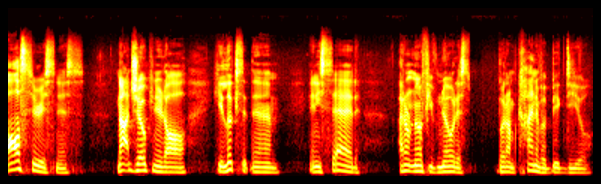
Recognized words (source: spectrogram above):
all seriousness, not joking at all, he looks at them and he said, I don't know if you've noticed, but I'm kind of a big deal.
